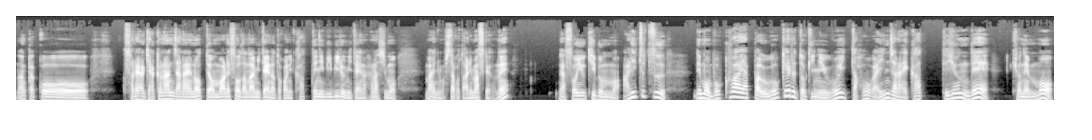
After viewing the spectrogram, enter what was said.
なんかこう、それは逆なんじゃないのって思われそうだなみたいなとこに勝手にビビるみたいな話も前にもしたことありますけどね。だそういう気分もありつつ、でも僕はやっぱ動ける時に動いた方がいいんじゃないかっていうんで、去年も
